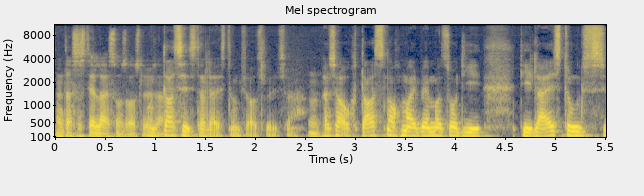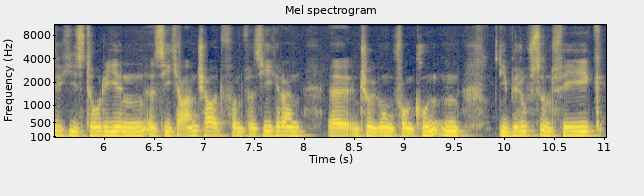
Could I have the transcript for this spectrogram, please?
Und das ist der Leistungsauslöser. Und das ist der Leistungsauslöser. Mhm. Also auch das nochmal, wenn man so die, die Leistungshistorien sich anschaut von Versicherern, äh, Entschuldigung, von Kunden, die berufsunfähig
